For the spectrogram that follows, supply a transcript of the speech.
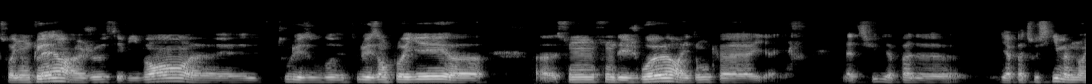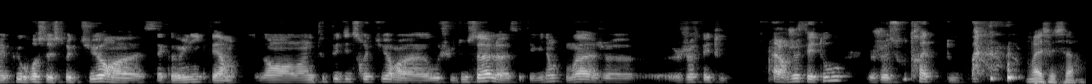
Soyons clairs, un jeu c'est vivant, euh, tous les tous les employés euh, euh, sont sont des joueurs et donc euh, là-dessus il n'y a pas de il y a pas de souci, même dans les plus grosses structures, euh, ça communique ferme. Dans, dans les toutes petites structures euh, où je suis tout seul, euh, c'est évident que moi je je fais tout. Alors je fais tout, je sous-traite tout Ouais, c'est ça.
